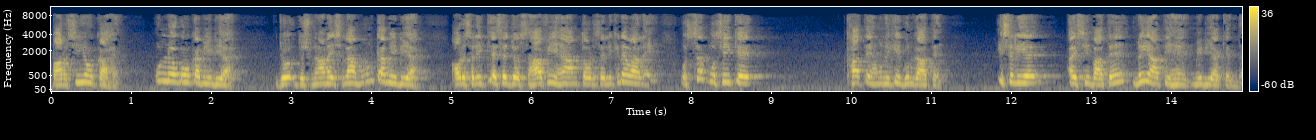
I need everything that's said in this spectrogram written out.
پارسیوں کا ہے۔ ان لوگوں کا میڈیا ہے جو دشمنان اسلام، ان کا میڈیا۔ ہے اور اس طریقے سے جو صحافی ہیں عام طور سے لکھنے والے ہیں وہ سب اسی کے کھاتے ہیں انہیں کی گنگاتے ہیں۔ اس لیے ایسی باتیں نہیں آتی ہیں میڈیا کے اندر۔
